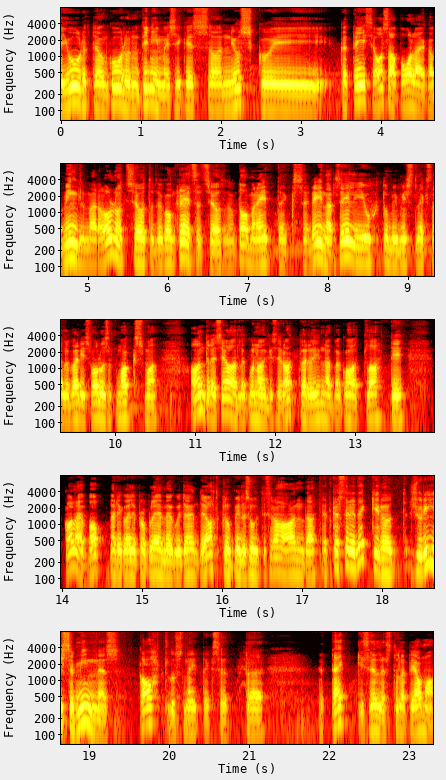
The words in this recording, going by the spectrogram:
juurde on kuulunud inimesi, kes on justkui ka teise osapoolega mingil määral olnud seotud või konkreetselt seotud, no toome näiteks Reinar Seli juhtumi, mis läks talle päris valusalt maksma, Andres Jaadla kunagi sai Rakvere linnapea kohalt lahti, Kalev Vapperiga oli probleeme, kui ta enda jahtklubile suutis raha anda, et kas teil ei tekkinud žüriisse minnes kahtlust näiteks, et et äkki sellest tuleb jama,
